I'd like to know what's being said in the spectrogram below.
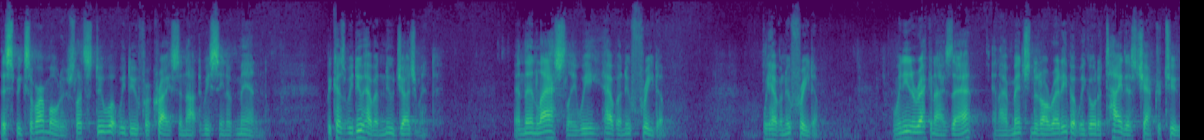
This speaks of our motives. Let's do what we do for Christ and not to be seen of men. Because we do have a new judgment. And then lastly, we have a new freedom. We have a new freedom. We need to recognize that, and I've mentioned it already, but we go to Titus chapter 2.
